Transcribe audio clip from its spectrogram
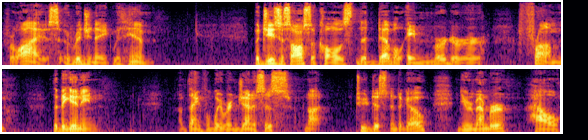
For lies originate with him. But Jesus also calls the devil a murderer from the beginning. I'm thankful we were in Genesis not too distant ago. Do you remember how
